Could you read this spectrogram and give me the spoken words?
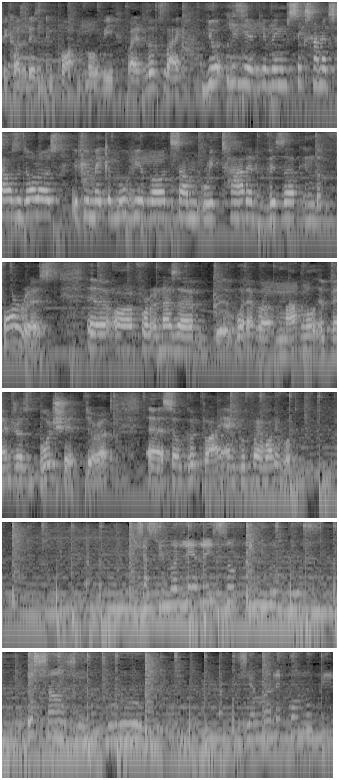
because it is an important movie, but it looks like you're easier giving $600,000 if you make a movie about some retarded wizard in the forest uh, or for another uh, whatever Marvel Avengers bullshit dirt. Uh, so goodbye and goodbye Hollywood. J'assume les raisons qui nous poussent de changer tout. J'aimerais qu'on oublie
